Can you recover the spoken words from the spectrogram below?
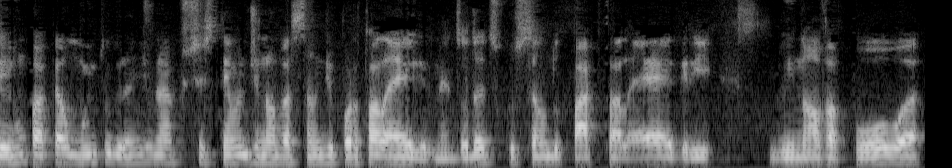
teve um papel muito grande no ecossistema de inovação de Porto Alegre, né? Toda a discussão do Pacto Alegre, do Inova Poa.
